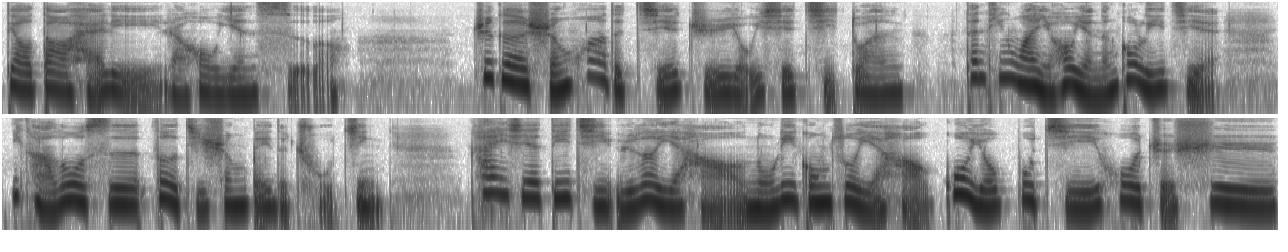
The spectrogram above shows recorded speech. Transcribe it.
掉到海里，然后淹死了。这个神话的结局有一些极端，但听完以后也能够理解伊卡洛斯乐极生悲的处境。看一些低级娱乐也好，努力工作也好，过犹不及，或者是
